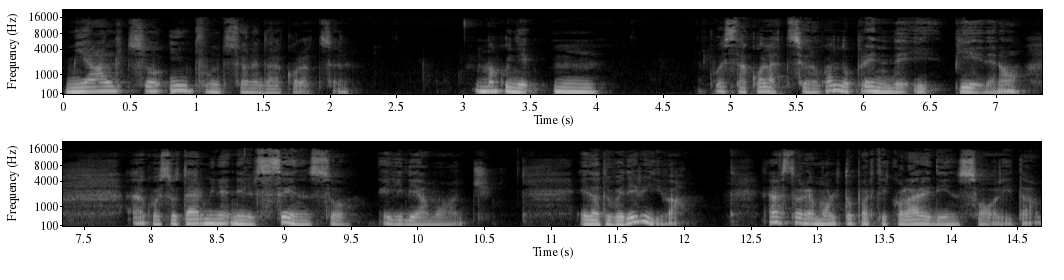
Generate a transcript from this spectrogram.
Mi alzo in funzione della colazione. Ma quindi mh, mm, questa colazione, quando prende piede, no? Eh, questo termine nel senso che gli diamo oggi. E da dove deriva? È una storia molto particolare ed insolita.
